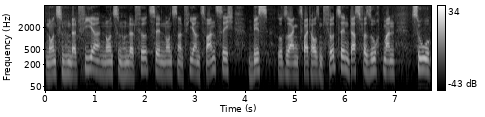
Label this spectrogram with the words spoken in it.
1904, 1914, 1924 bis sozusagen 2014. Das versucht man zu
